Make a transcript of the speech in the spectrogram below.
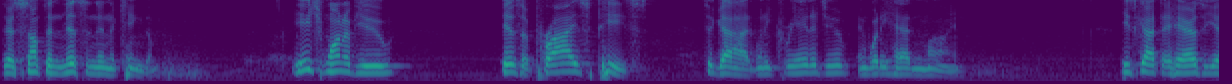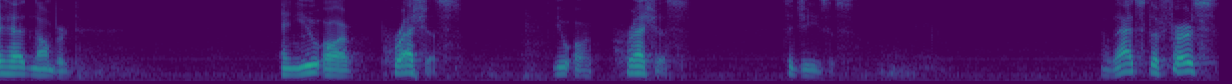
there's something missing in the kingdom. Each one of you is a prize piece to God when He created you and what He had in mind. He's got the hairs of your head numbered. And you are precious. You are precious to Jesus. Now, that's the first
